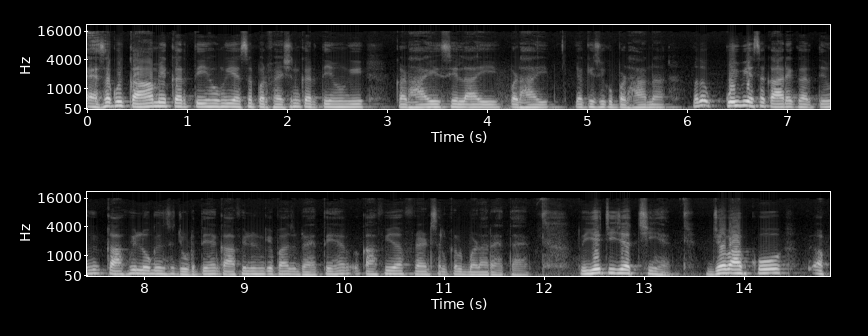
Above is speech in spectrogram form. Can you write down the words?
ऐसा कोई काम ये करती होंगी ऐसा प्रोफेशन करती होंगी कढ़ाई सिलाई पढ़ाई या किसी को पढ़ाना मतलब कोई भी ऐसा कार्य करती होंगी काफ़ी लोग इनसे जुड़ते हैं काफ़ी लोग इनके पास रहते हैं काफ़ी ज़्यादा फ्रेंड सर्कल बड़ा रहता है। तो ये चीज़ें अच्छी हैं। जब आपको अप,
